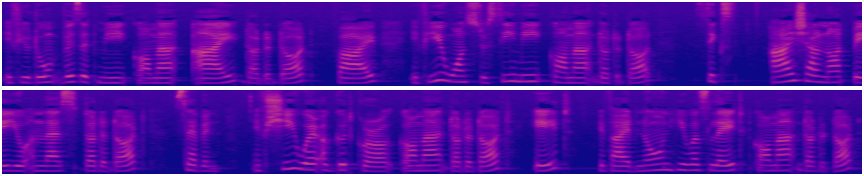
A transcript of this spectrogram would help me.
if you don't visit me comma i dot dot dot 5 if he wants to see me comma dot dot dot 6 i shall not pay you unless dot dot dot 7 if she were a good girl comma dot dot dot 8 if i had known he was late comma dot dot dot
